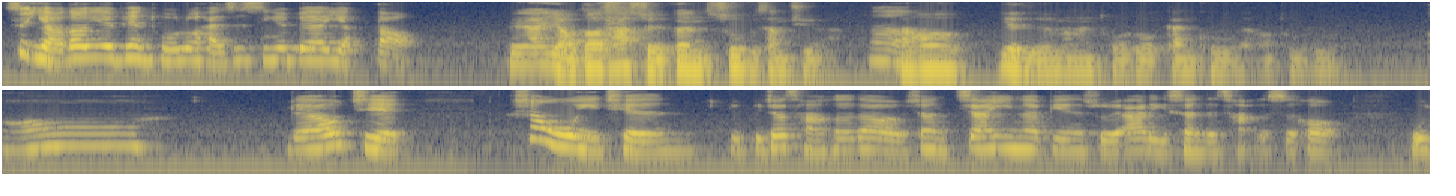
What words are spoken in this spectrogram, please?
是咬到叶片脱落，还是是因为被它咬到？被它咬到，它水分输不上去了，然嗯，后叶子就会慢慢脱落、干枯，然后脱落。哦，了解。像我以前有比较常喝到像嘉义那边属于阿里山的茶的时候，我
